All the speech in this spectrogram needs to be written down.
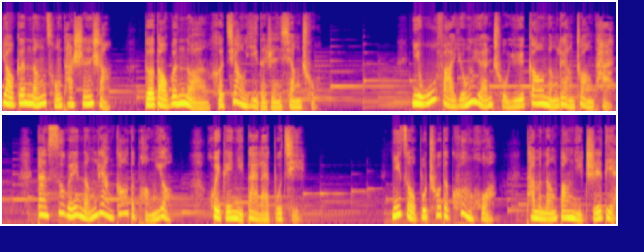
要跟能从他身上得到温暖和教益的人相处。你无法永远处于高能量状态，但思维能量高的朋友会给你带来补给。”你走不出的困惑，他们能帮你指点；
